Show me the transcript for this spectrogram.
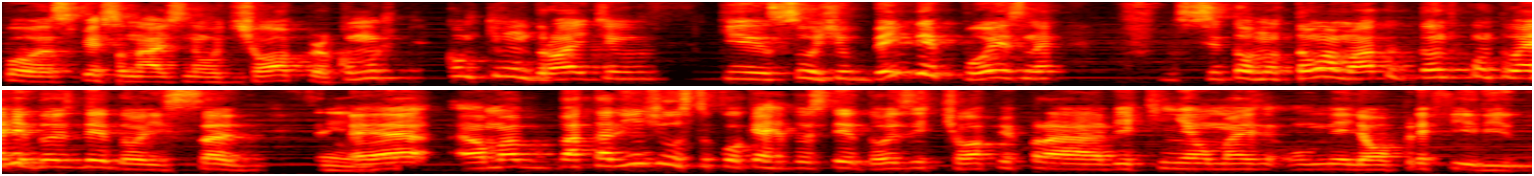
pô, os personagens, né, o Chopper, como, como que um droid que surgiu bem depois, né, se tornou tão amado tanto quanto o R2D2, sabe? É, é uma batalha injusta qualquer 2D2 e Chopper para ver quem é o, mais, o melhor preferido.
